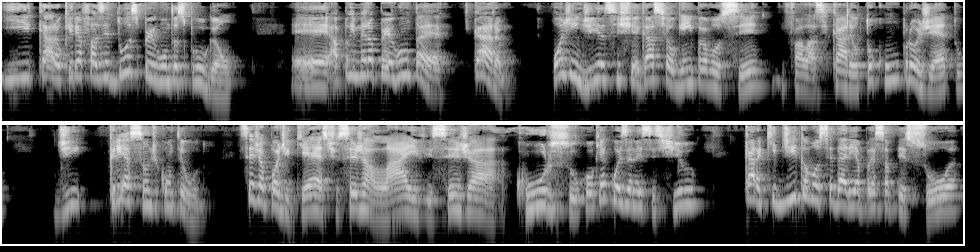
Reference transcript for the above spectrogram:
E, cara, eu queria fazer duas perguntas pro Gão. É, a primeira pergunta é: Cara, hoje em dia, se chegasse alguém pra você e falasse, cara, eu tô com um projeto de criação de conteúdo. Seja podcast, seja live, seja curso, qualquer coisa nesse estilo. Cara, que dica você daria para essa pessoa?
